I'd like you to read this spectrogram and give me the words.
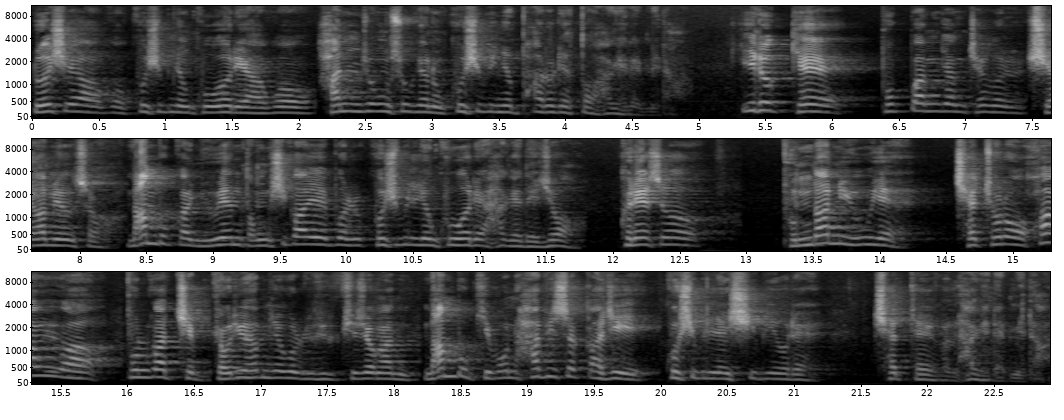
러시아하고 90년 9월에 하고 한중 수교는 92년 8월에 또 하게 됩니다. 이렇게 북방 정책을 취하면서 남북 간 유엔 동시가입을 91년 9월에 하게 되죠. 그래서 분단 이후에 최초로 화해가 불가침 교류 협력을 규정한 남북 기본 합의서까지 91년 12월에 채택을 하게 됩니다.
